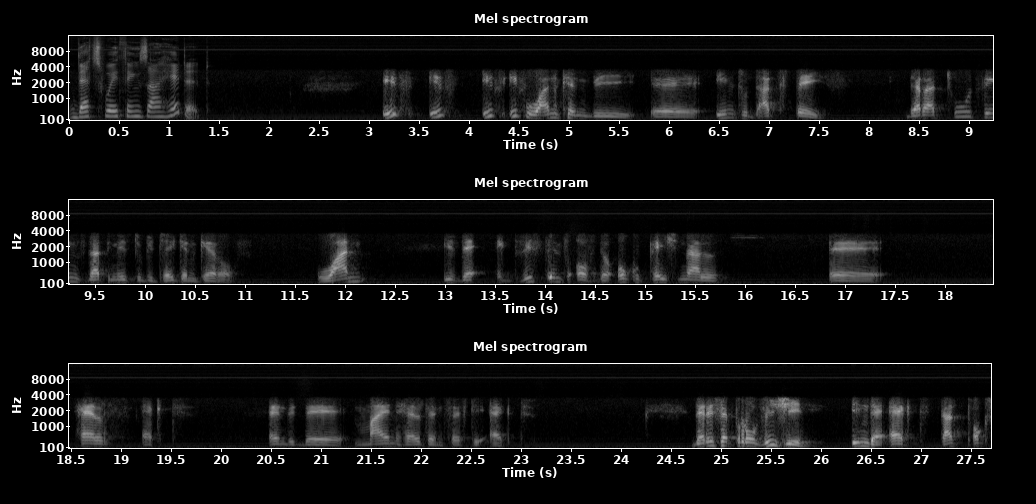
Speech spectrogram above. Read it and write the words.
that's where things are headed. If if if if one can be uh, into that space, there are two things that needs to be taken care of. One is the existence of the Occupational Health Act and the Mine Health and Safety Act. There is a provision in the Act that talks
